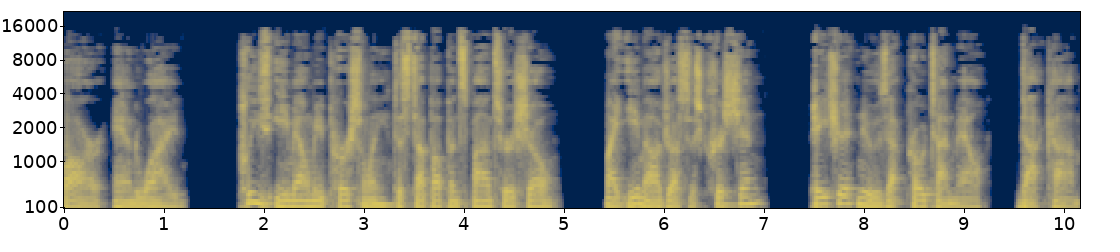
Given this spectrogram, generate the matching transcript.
far and wide. Please email me personally to step up and sponsor a show. My email address is Christian Patriot News at protonmail.com.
